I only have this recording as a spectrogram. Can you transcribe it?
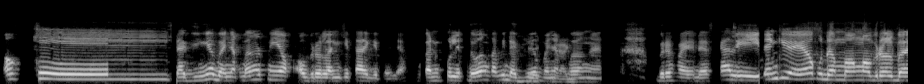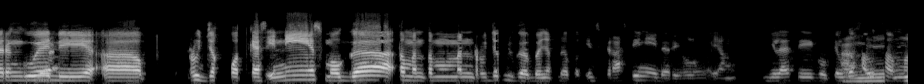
Oke, okay. dagingnya banyak banget nih yok obrolan kita gitu ya. Bukan kulit doang tapi dagingnya banyak daging. banget. Berfaedah sekali. Thank you ya yok udah mau ngobrol bareng gue yeah. di uh, Rujak Podcast ini. Semoga teman-teman Rujak juga banyak dapat inspirasi nih dari lo yang gila sih gokil gue salut sama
